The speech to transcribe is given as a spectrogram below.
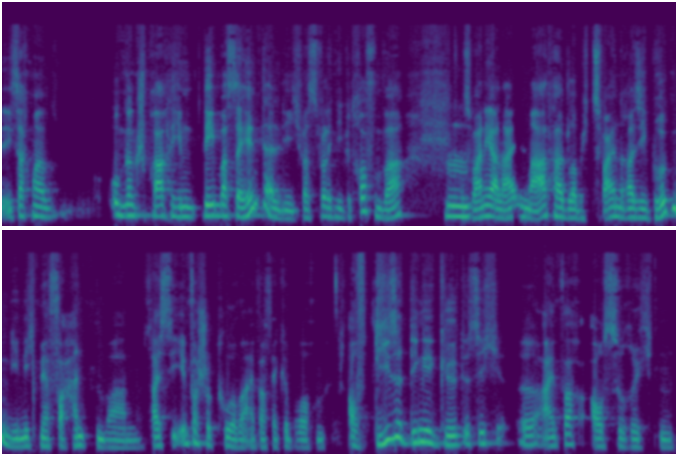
ich sag mal, umgangssprachlich in dem, was dahinter liegt, was vielleicht nicht betroffen war. Es waren ja allein im Ahrtal, glaube ich, 32 Brücken, die nicht mehr vorhanden waren. Das heißt, die Infrastruktur war einfach weggebrochen. Auf diese Dinge gilt es sich äh, einfach auszurichten.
